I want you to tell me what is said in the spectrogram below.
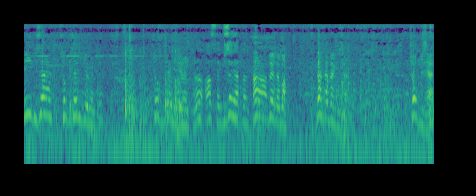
İyi güzel, çok güzel bir görüntü. Çok güzel bir görüntü. Aferin güzel yapın. ha böyle bak. Ne kadar güzel. Çok güzel.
